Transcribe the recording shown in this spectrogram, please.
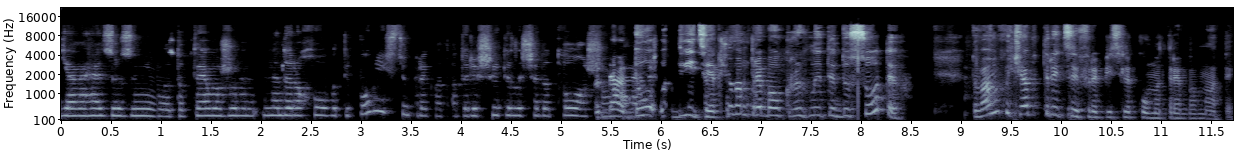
я не геть зрозуміла. Тобто я можу не- дораховувати повністю приклад, а дорішити лише до того, що Да, мене до, дивіться, якщо вам треба округлити до сотих, то вам хоча б три цифри після коми треба мати.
